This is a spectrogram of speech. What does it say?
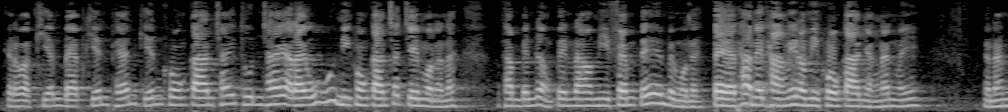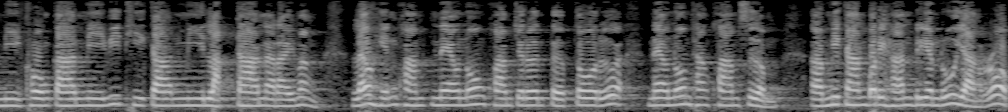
เรียกว่าเขียนแบบเขียนแผนเขียนโครงการใช้ทุนใช้อะไรอู้มีโครงการชัดเจนหมดนะทำเป็นเรื่องเป็นราวมีแฟ้มเต้มไปหมดเลย แต่ถ้าในทางนี้เรามีโครงการอย่างนั้นไหม นะมีโครงการมีวิธีการมีหลักการอะไรมั่ง แล้วเห็นความแนวโน้มความเจริญเติบโต หรือว่าแนวโน้มทางความเสื่อมมีการบริหารเรียนรู้อย่างรอบ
